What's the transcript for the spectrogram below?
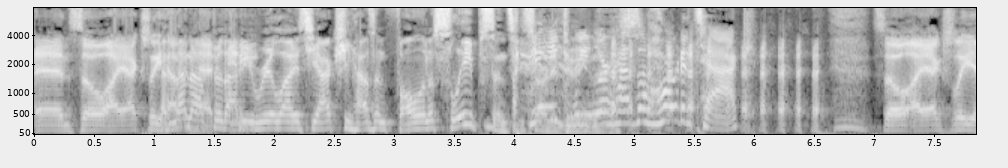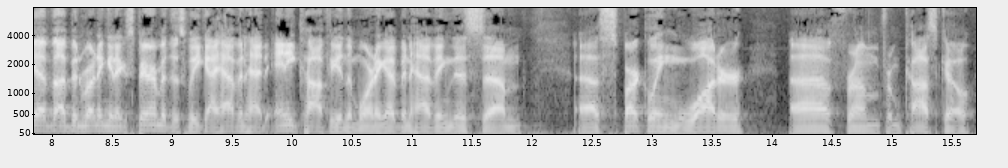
and so I actually And haven't then after had that, any, he realized he actually hasn't fallen asleep since he started Dave doing Wheeler this. has a heart attack. So I actually have I've been running an experiment this week. I haven't had any coffee in the morning. I've been having this um, uh, sparkling water uh, from from Costco,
